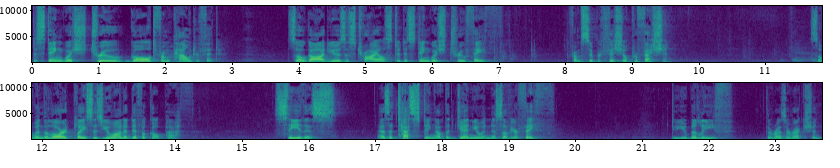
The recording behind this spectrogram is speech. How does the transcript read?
distinguish true gold from counterfeit, so God uses trials to distinguish true faith from superficial profession. So when the Lord places you on a difficult path, see this as a testing of the genuineness of your faith. Do you believe the resurrection?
